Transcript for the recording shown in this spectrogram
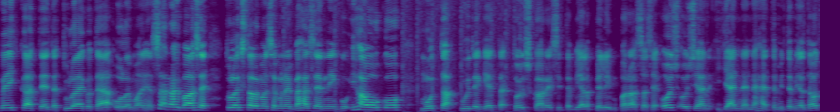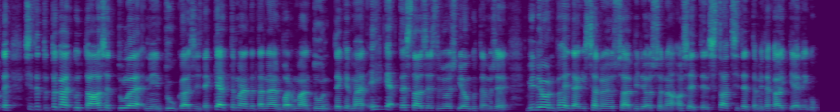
veikkaatte, että tuleeko tämä olemaan ihan sairaan hyvä ase, tuleeko tämä olemaan semmonen vähän sen niinku ihan ok, mutta kuitenkin, että toi Skari sitten vielä pelin paras ase. Ois, ois ihan jännä nähdä, että mitä mieltä olette. Sitten totta kai, kun tää ase tulee, niin tuukaa sitten käyttämään tätä näin. Varmaan tuun tekemään ehkä tästä asiasta myöskin jonkun tämmöisen videon. Vähintäänkin sanoin jossain videossa nämä aseiden statsit, että mitä kaikkea, niinku,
